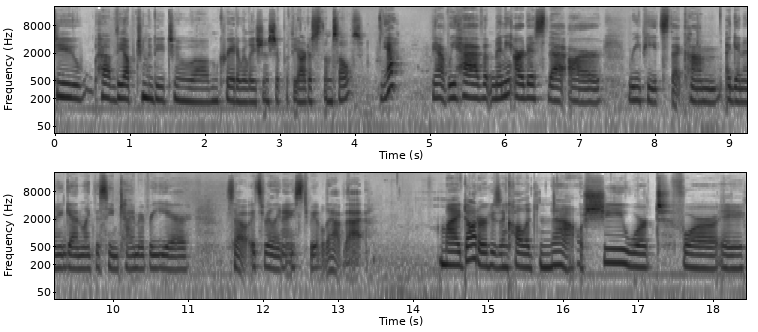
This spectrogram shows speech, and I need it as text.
Do you have the opportunity to um, create a relationship with the artists themselves? Yeah. Yeah, we have many artists that are repeats that come again and again, like the same time every year. So it's really nice to be able to have that my daughter, who's in college now, she worked for a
